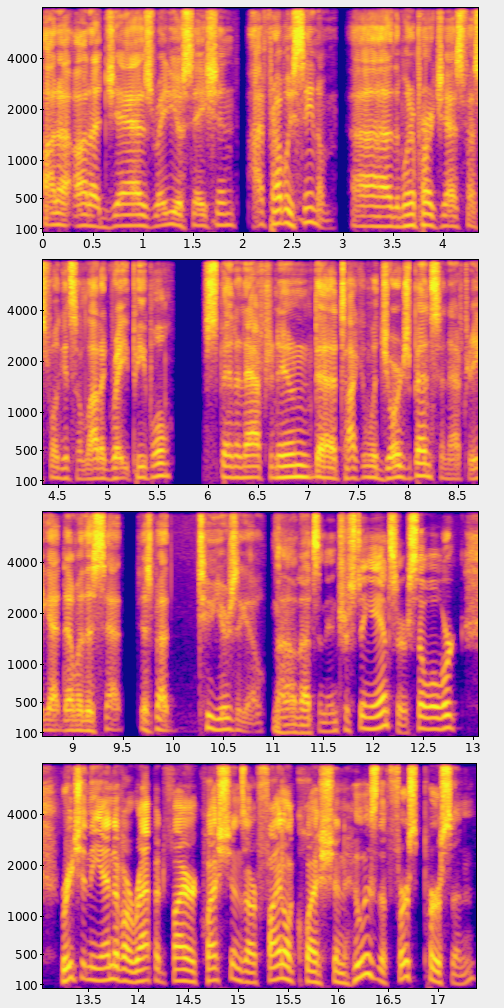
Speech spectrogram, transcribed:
on a, on a jazz radio station. I've probably seen them. Uh, the Winter Park Jazz Festival gets a lot of great people. Spent an afternoon uh, talking with George Benson after he got done with his set just about two years ago. No, that's an interesting answer. So, well, we're reaching the end of our rapid fire questions. Our final question Who is the first person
